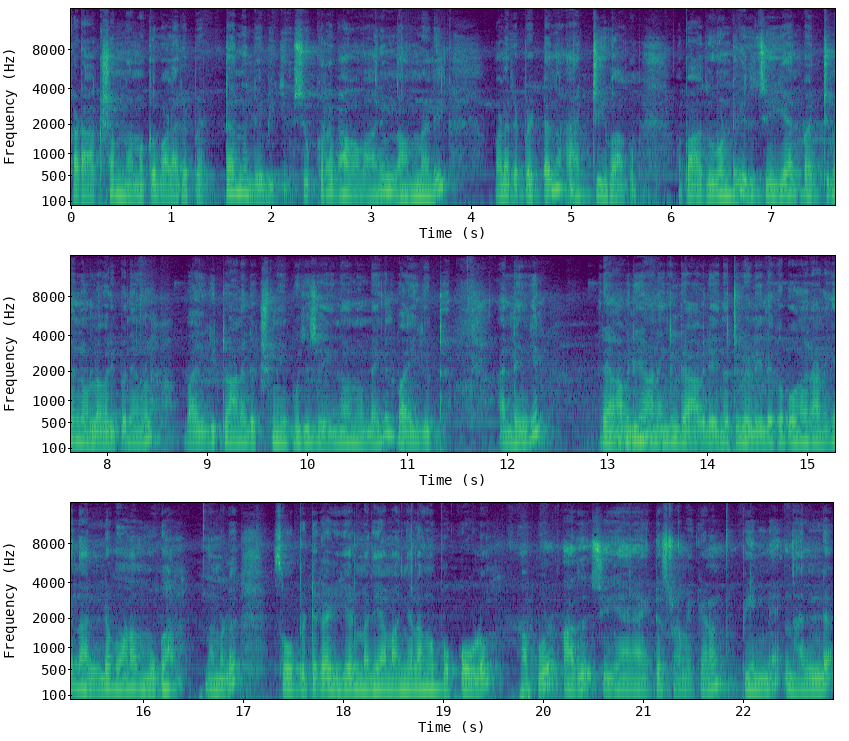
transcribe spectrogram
കടാക്ഷം നമുക്ക് വളരെ പെട്ടെന്ന് ലഭിക്കും. ശുക്രഭഗവാനും നമ്മളിൽ വളരെ പെട്ടെന്ന് ആക്റ്റീവാകും അപ്പോൾ അതുകൊണ്ട് ഇത് ചെയ്യാൻ പറ്റുമെന്നുള്ളവർ ഇപ്പോൾ നിങ്ങൾ വൈകിട്ടാണ് ലക്ഷ്മി പൂജ ചെയ്യുന്നതെന്നുണ്ടെങ്കിൽ വൈകിട്ട്. അല്ലെങ്കിൽ രാവിലെ ആണെങ്കിൽ രാവിലെ എന്നിട്ട് വെളിയിലൊക്കെ പോകുന്നവരാണെങ്കിൽ നല്ലവണ്ണം മുഖം നമ്മൾ സോപ്പിട്ട് കഴുകിയാൽ മതി ആ മഞ്ഞളങ്ങ് പൊക്കോളും. അപ്പോൾ അത് ചെയ്യാനായിട്ട് ശ്രമിക്കണം. പിന്നെ നല്ല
